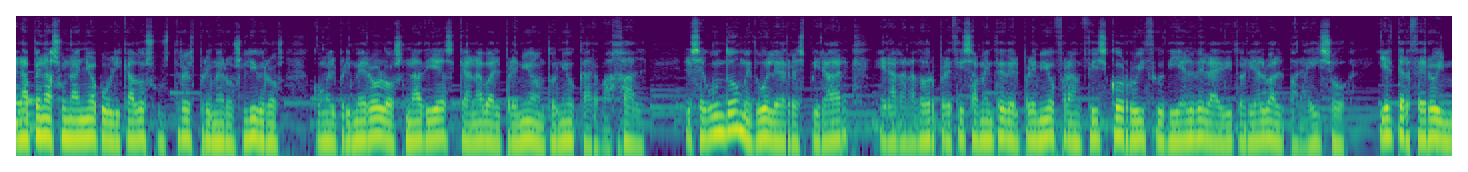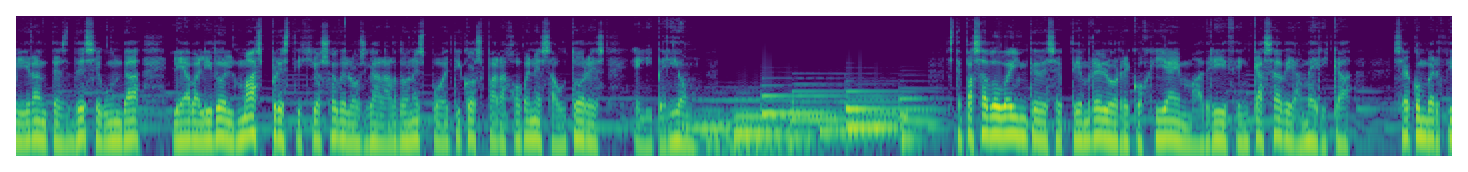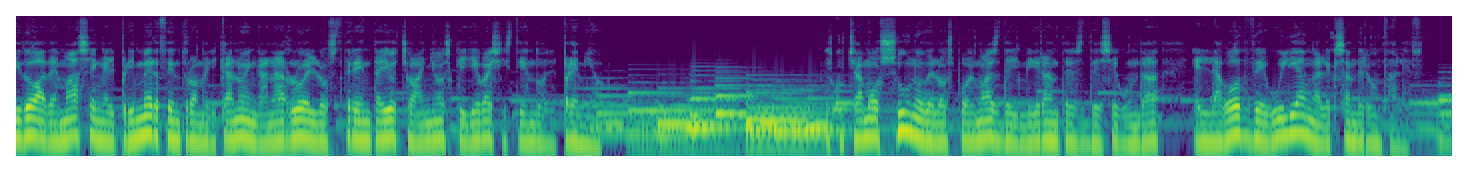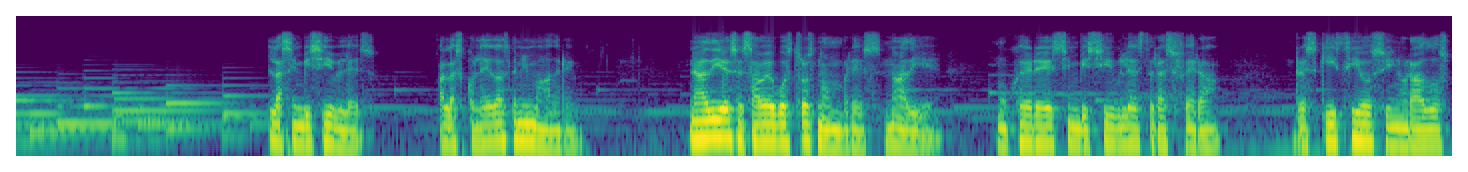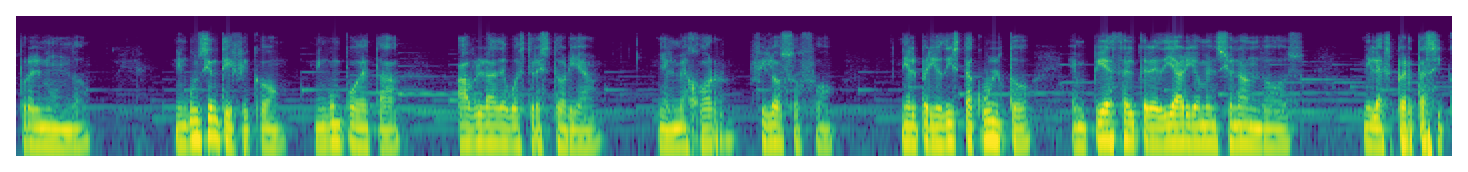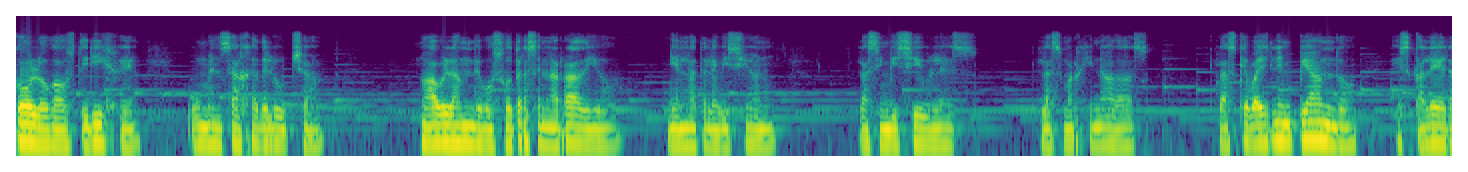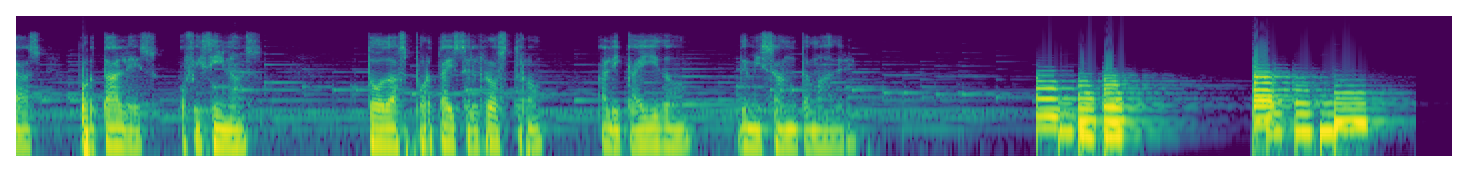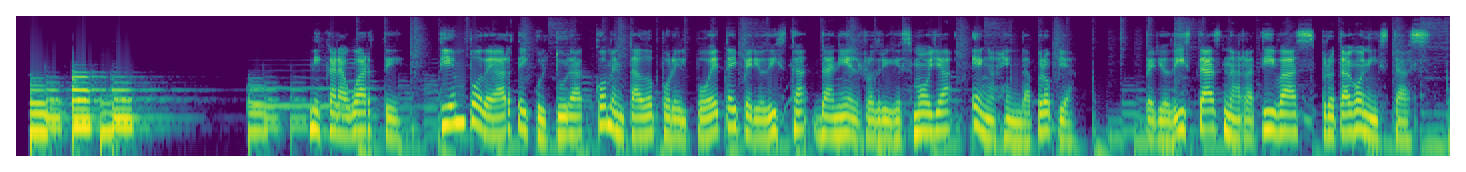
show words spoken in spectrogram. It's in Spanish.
En apenas un año ha publicado sus tres primeros libros. Con el primero, Los Nadies, ganaba el premio Antonio Carvajal. El segundo, Me duele respirar, era ganador precisamente del premio Francisco Ruiz Udiel de la editorial Valparaíso y el tercero, Inmigrantes de Segunda, le ha valido el más prestigioso de los galardones poéticos para jóvenes autores, el Hiperión. Este pasado 20 de septiembre lo recogía en Madrid, en Casa de América. Se ha convertido además en el primer centroamericano en ganarlo en los 38 años que lleva existiendo el premio. Escuchamos uno de los poemas de inmigrantes de segunda en la voz de William Alexander González. Las invisibles, a las colegas de mi madre. Nadie se sabe vuestros nombres, nadie, mujeres invisibles de la esfera, resquicios ignorados por el mundo. Ningún científico, ningún poeta habla de vuestra historia, ni el mejor filósofo, ni el periodista culto empieza el telediario mencionándoos, ni la experta psicóloga os dirige un mensaje de lucha no hablan de vosotras en la radio ni en la televisión, las invisibles, las marginadas, las que vais limpiando escaleras, portales, oficinas. Todas portáis el rostro alicaído de mi Santa Madre. Nicaraguarte, tiempo de arte y cultura comentado por el poeta y periodista Daniel Rodríguez Moya en Agenda Propia. Periodistas, narrativas, protagonistas.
